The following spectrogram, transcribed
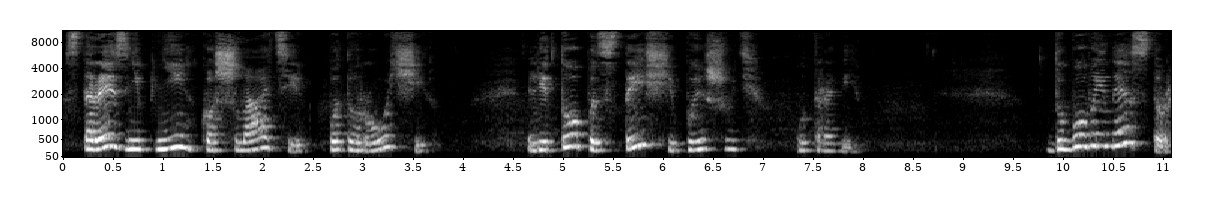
старезні пні кошлаті, поторочі, літопис тиші пишуть у траві. Дубовий Нестор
